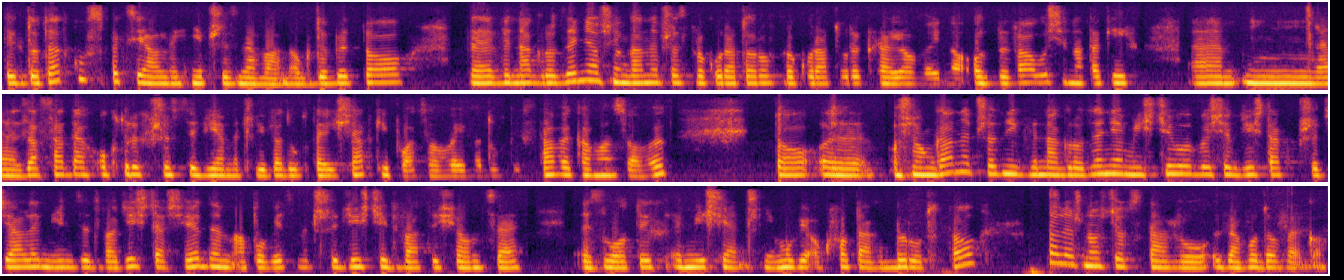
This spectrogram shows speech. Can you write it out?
tych dodatków specjalnych nie przyznawano, gdyby to te wynagrodzenia osiągane przez prokuratorów prokuratury krajowej no, odbywały się na takich e, zasadach, o których wszyscy wiemy, czyli według tej siatki płacowej, według tych stawek awansowych, to e, osiągane przez nich wynagrodzenia mieściłyby się gdzieś tak w przedziale między 27 a powiedzmy 32 tysiące złotych miesięcznie. Mówię o kwotach brutto, w zależności od stażu zawodowego.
